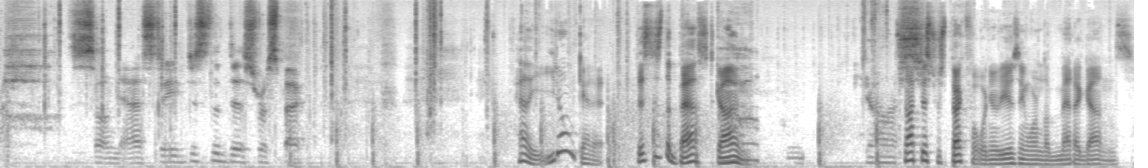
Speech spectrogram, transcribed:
So nasty. Just the disrespect. Hali, you don't get it. This is the best gun. Oh, gosh. It's not disrespectful when you're using one of the meta guns.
